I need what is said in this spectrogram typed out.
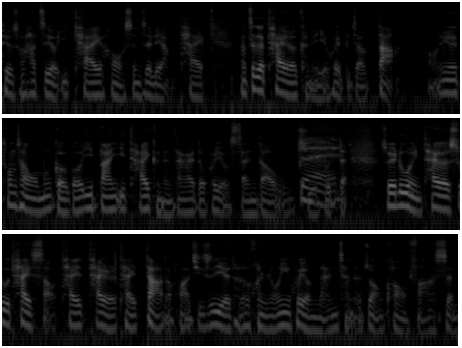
譬如说它只有一胎吼，甚至两胎，那这个胎儿可能也会比较大。哦，因为通常我们狗狗一般一胎可能大概都会有三到五只不等，所以如果你胎儿数太少，胎胎儿太大的话，其实也很很容易会有难产的状况发生。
